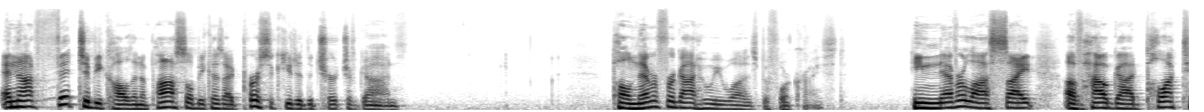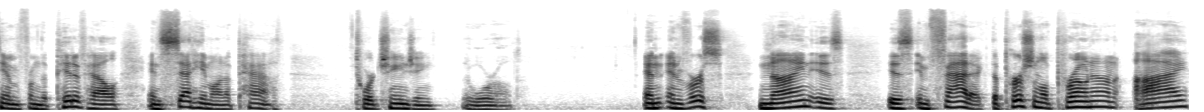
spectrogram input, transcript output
and not fit to be called an apostle because I persecuted the church of God. Paul never forgot who he was before Christ. He never lost sight of how God plucked him from the pit of hell and set him on a path toward changing the world. And, and verse 9 is, is emphatic. The personal pronoun I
